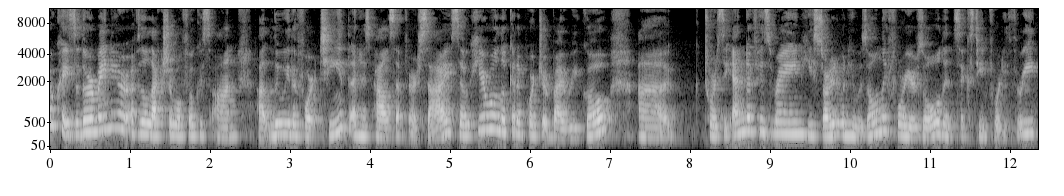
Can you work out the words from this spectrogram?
Okay, so the remainder of the lecture will focus on uh, Louis XIV and his palace at Versailles. So here we'll look at a portrait by Rigaud, uh, Towards the end of his reign, he started when he was only four years old in 1643.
